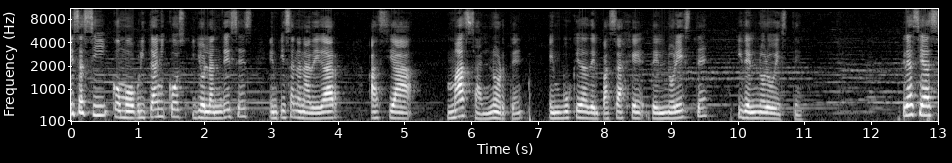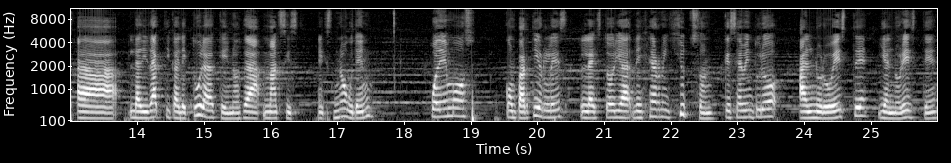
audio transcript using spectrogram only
Es así como británicos y holandeses empiezan a navegar hacia más al norte en búsqueda del pasaje del noreste y del noroeste. Gracias a la didáctica lectura que nos da Maxis Snowden, podemos compartirles la historia de Henry Hudson, que se aventuró al noroeste y al noreste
